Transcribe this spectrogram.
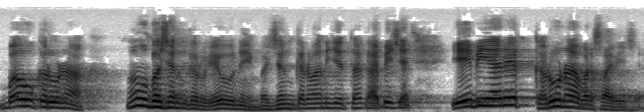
બહુ કરુણા. હું ભજન કરું, એવું નહીં. ભજન કરવાની જે તક આપી છે, એ બી યારે કરુણા વરસાવી છે.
